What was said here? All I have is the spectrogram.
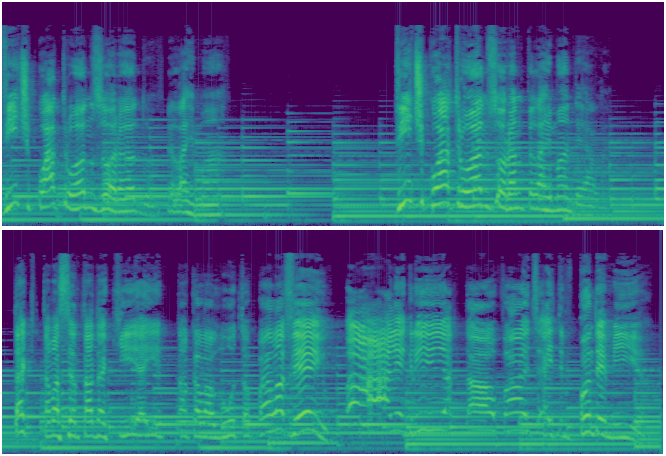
24 anos orando pela irmã. 24 anos orando pela irmã dela. Tá que estava sentada aqui, aí naquela luta, ela veio. Ah, alegria, tal, vai. Aí teve pandemia.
